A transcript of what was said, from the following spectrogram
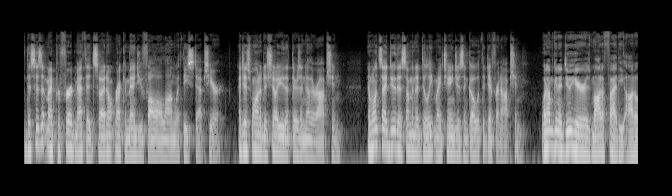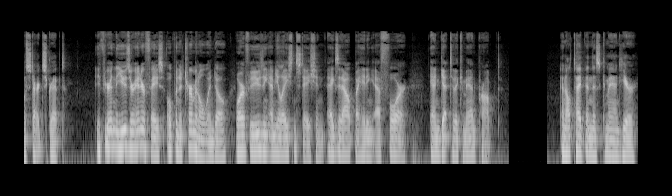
This isn't my preferred method, so I don't recommend you follow along with these steps here. I just wanted to show you that there's another option. And once I do this, I'm going to delete my changes and go with a different option. What I'm going to do here is modify the auto start script. If you're in the user interface, open a terminal window, or if you're using Emulation Station, exit out by hitting F4 and get to the command prompt. And I'll type in this command here.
